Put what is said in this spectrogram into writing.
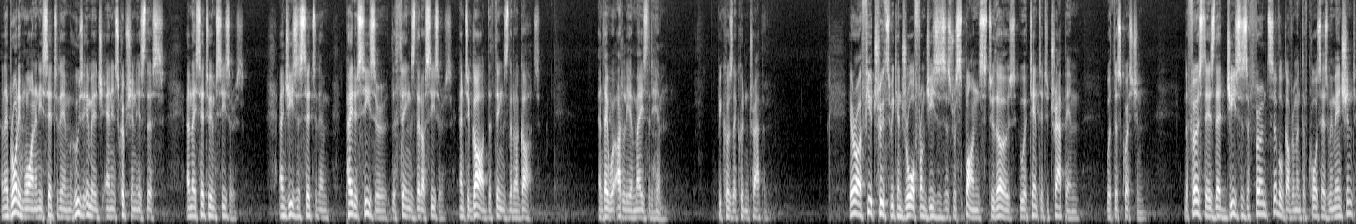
And they brought him one, and he said to them, Whose image and inscription is this? And they said to him, Caesar's. And Jesus said to them, Pay to Caesar the things that are Caesar's, and to God the things that are God's. And they were utterly amazed at him because they couldn't trap him. Here are a few truths we can draw from Jesus' response to those who attempted to trap him with this question. The first is that Jesus affirmed civil government, of course, as we mentioned,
